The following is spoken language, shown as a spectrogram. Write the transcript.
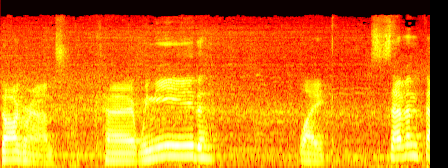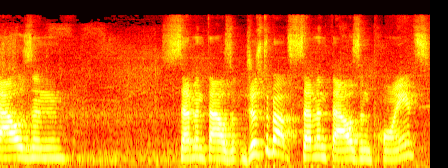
Dog round. Okay, we need like 7,000, 7,000, just about 7,000 points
